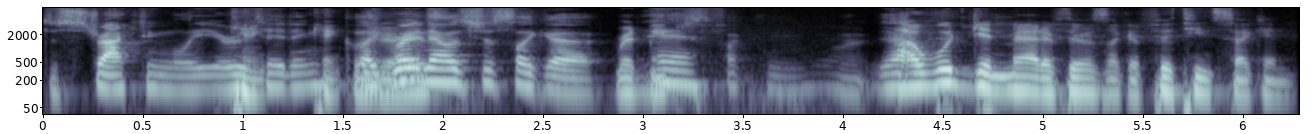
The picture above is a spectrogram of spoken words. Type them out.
distractingly irritating, can't close like your right eyes. now it's just like a Red eh, beeps. fucking, I would get mad if there was like a 15 second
